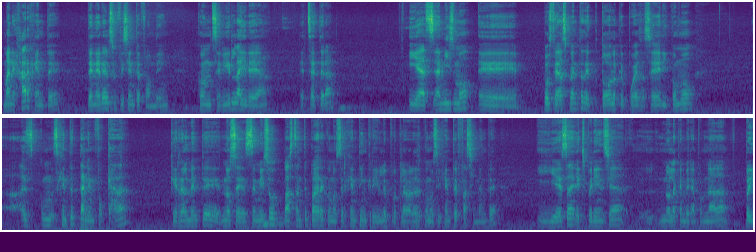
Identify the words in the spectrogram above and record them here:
manejar gente, tener el suficiente funding, concebir la idea, etc. Y así mismo, eh, pues te das cuenta de todo lo que puedes hacer y cómo ah, es, es gente tan enfocada que realmente, no sé, se me hizo bastante padre conocer gente increíble porque la verdad es que conocí gente fascinante y esa experiencia no la cambiaría por nada. Pero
